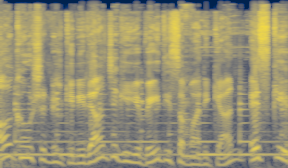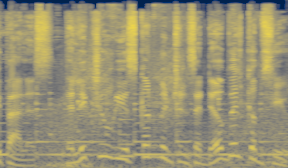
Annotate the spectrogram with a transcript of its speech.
ആഘോഷങ്ങൾക്കിനി രാജകീയ വേദി സമ്മാനിക്കാൻ S K palace the luxurious convention centre welcomes you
